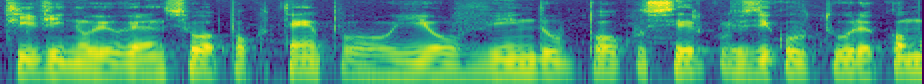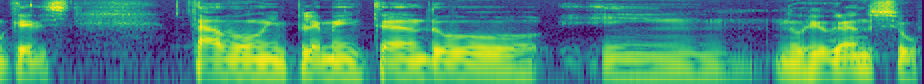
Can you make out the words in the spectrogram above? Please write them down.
tive no Rio Grande do Sul há pouco tempo e ouvindo um pouco círculos de cultura, como que eles estavam implementando em, no Rio Grande do Sul.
